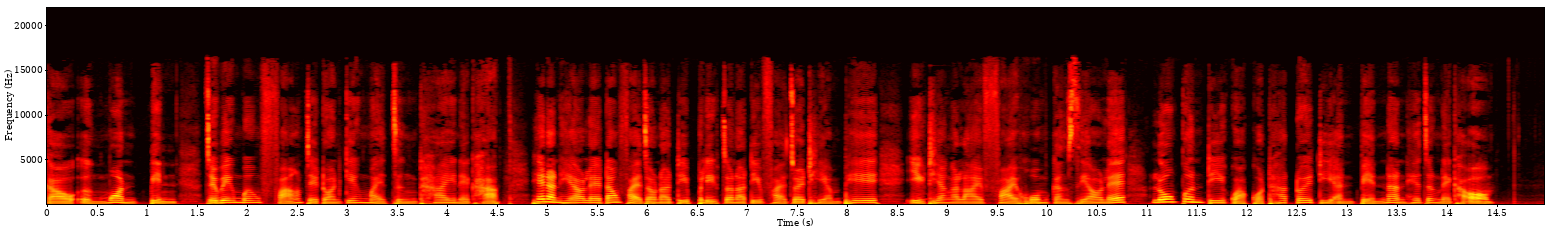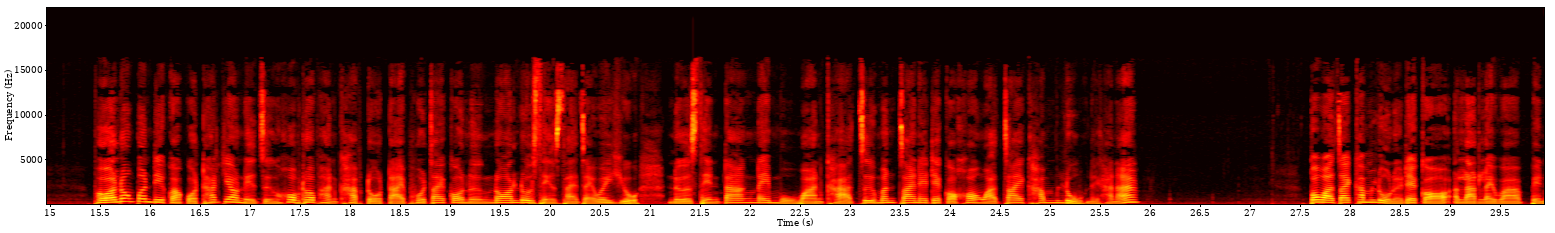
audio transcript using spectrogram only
เกาเอิงม่อนปิ่นจะเว้งเมืองฝางเจตอนเก้งใหม่จึงไทยเนี่ยค่ะเฮ็ดอันเฮียวและตั้งฝ่ายเจ้าหน้าที่ปลีกเจ้าหน้าที่ฝ่ายจ้อยเทียมเพ อีกเทียงอะไรฝ่ายโฮมกันเสียวและลงเปิ้นดีกว่ากดทัดด้วยดีอันเป็นนั่นเฮ็ดจังไหนคะอ้อม เพราะว่าลงเปิ้นดีกว่ากดทัดเย้าเนี่ยจึงโฮบทบหันขับโตตายโพใจก่อนึงนอนลู่เส้นสายใจไว้อยู่เนือเส้นตั้งในหมู่วานค่ะ จื้อมั่นใจในเด็กก็ห้องว่าใจคำหลู่ในค่ะนะ ประวัติใจคำหลู่เนี่ยได้ก็ลาดเลยว่าเป็น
